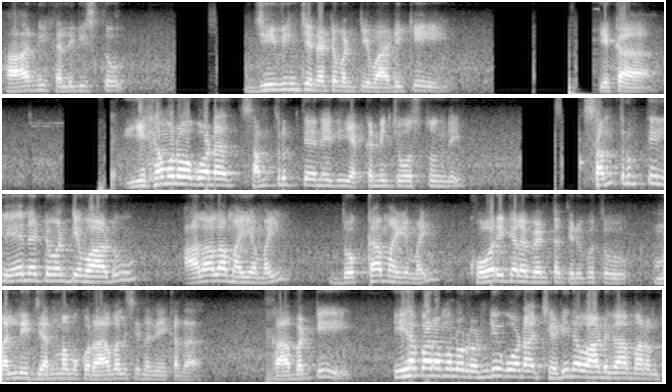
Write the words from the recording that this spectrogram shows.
హాని కలిగిస్తూ జీవించినటువంటి వాడికి ఇక ఇహములో కూడా సంతృప్తి అనేది ఎక్కడి నుంచి వస్తుంది? సంతృప్తి లేనటువంటి వాడు అలలమయమై దుఃఖమయమై కోరికల వెంట తిరుగుతూ మళ్ళీ జన్మముకు రావలసినదే కదా. కాబట్టి ఇహపరములు రెండు కూడా చెడినవాడుగా మనం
